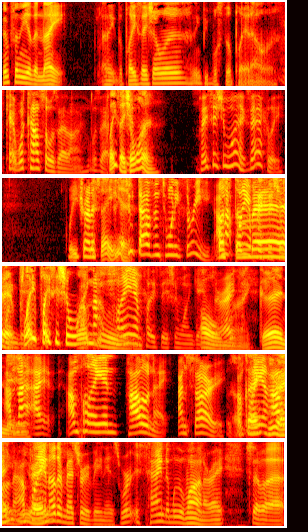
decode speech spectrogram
Symphony of the Night. I think the PlayStation one. I think people still play it out on. Okay, what console was that on? What was that PlayStation PS1? One. PlayStation One, exactly. What are you trying to say? It's yeah. 2023. I'm What's not playing matter? PlayStation One. Play. PlayStation One. I'm not playing PlayStation One games. Oh all right. my goodness. I'm not. I. I'm playing Hollow Knight. I'm sorry. I'm Okay, playing Hollow right, Knight. I'm playing right. other Metroidvanias. We're it's time to move on. All right. So uh,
